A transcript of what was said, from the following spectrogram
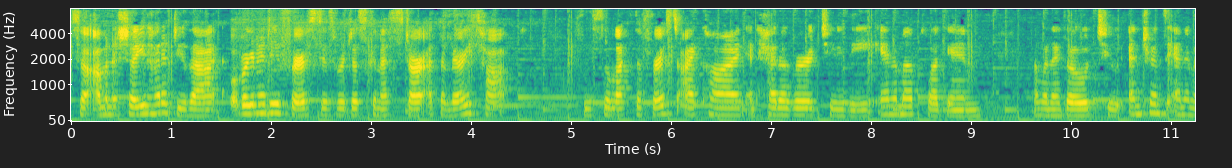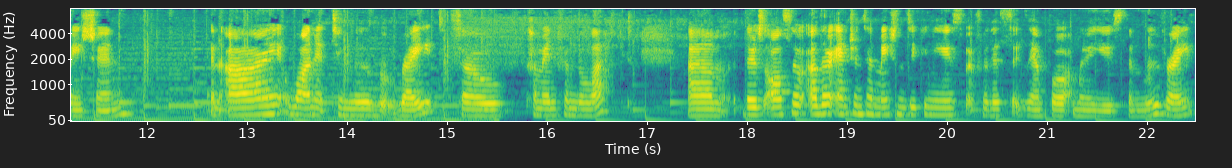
So I'm going to show you how to do that. What we're going to do first is we're just going to start at the very top. We select the first icon and head over to the Anima plugin. I'm going to go to entrance animation and I want it to move right. So come in from the left. Um, there's also other entrance animations you can use, but for this example, I'm going to use the move right.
